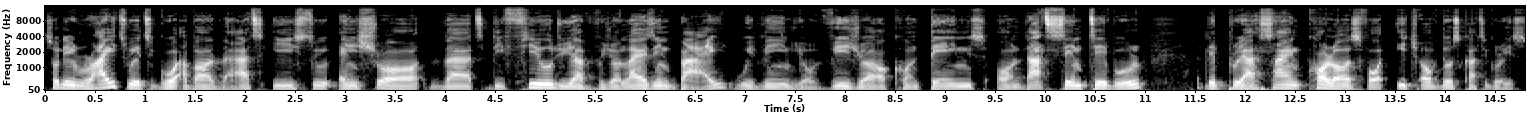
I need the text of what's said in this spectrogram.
so the right way to go about that is to ensure that the field you are visualizing by within your visual contains on that same table the pre-assigned colors for each of those categories.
